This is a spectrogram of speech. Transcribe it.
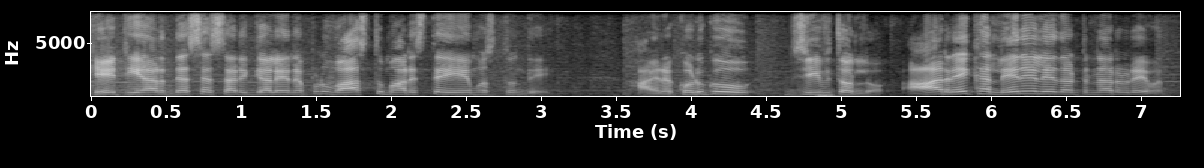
కేటీఆర్ దశ సరిగ్గా లేనప్పుడు వాస్తు మారిస్తే ఏమొస్తుంది? ఆయన కొడుకు జీవితంలో ఆ రేఖ లేనే లేదంటున్నారు రేవంత్.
